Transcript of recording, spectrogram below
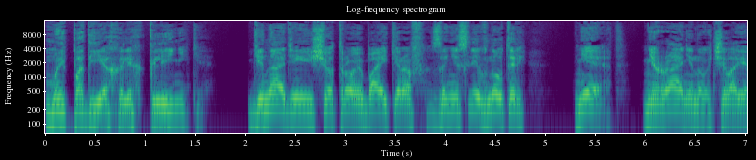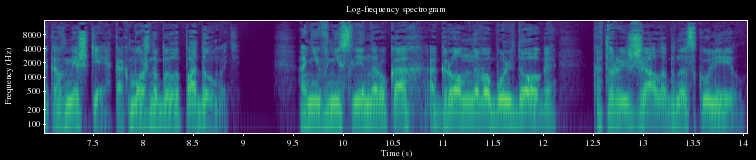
Мы подъехали к клинике. Геннадий и еще трое байкеров занесли внутрь... Нет, не раненого человека в мешке, как можно было подумать. Они внесли на руках огромного бульдога, который жалобно скулил.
